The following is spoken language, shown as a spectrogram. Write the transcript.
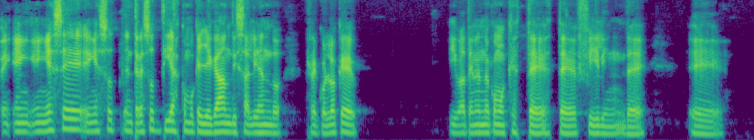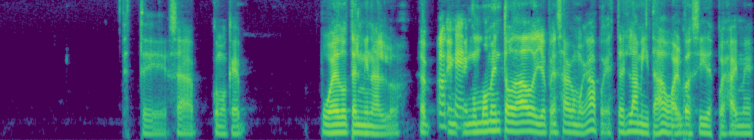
en, ese, en esos, entre esos días como que llegando y saliendo, recuerdo que iba teniendo como que este, este feeling de... Eh, este, o sea, como que puedo terminarlo. En, en, un momento dado yo pensaba como que, ah, pues esto es la mitad o algo así. Después Jaime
